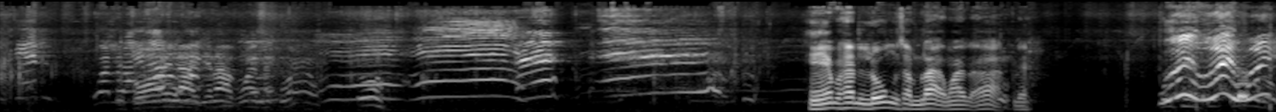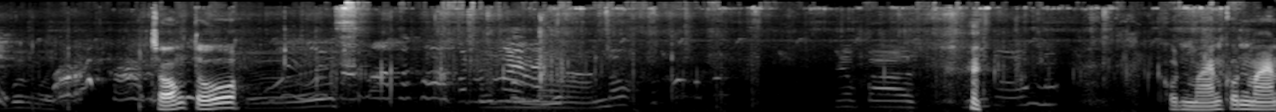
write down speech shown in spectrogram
ำกินคอยลากจะลากไว้แล้วก็ำแหบท่านลงสำลากมาอากเลยเฮ้ยเฮ้ยเฮ้ยสองตัวคนหมานคนหมาน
